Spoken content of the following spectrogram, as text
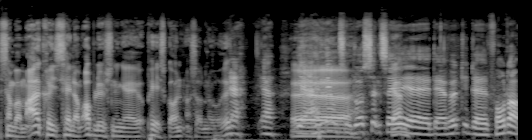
som var meget kritisk, talte om opløsning af europæisk ånd og sådan noget. Ikke? ja, ja. Ja, han Øh, nævnte, som du også selv sagde, ja. da jeg hørte dit uh, foredrag,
